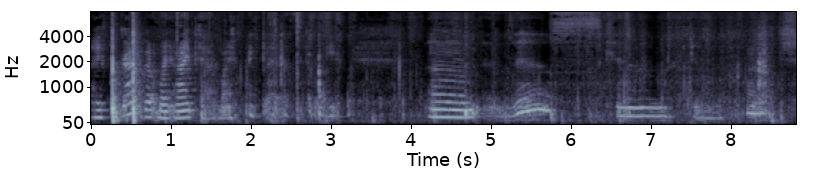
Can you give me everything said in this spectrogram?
I forgot about my iPad. My iPad here. Um, this can go in the front.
